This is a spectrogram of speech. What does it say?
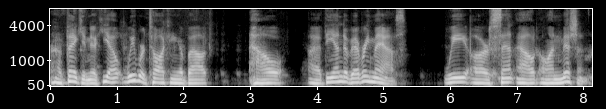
Uh, thank you, Nick. Yeah, we were talking about how uh, at the end of every Mass, we are sent out on mission.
